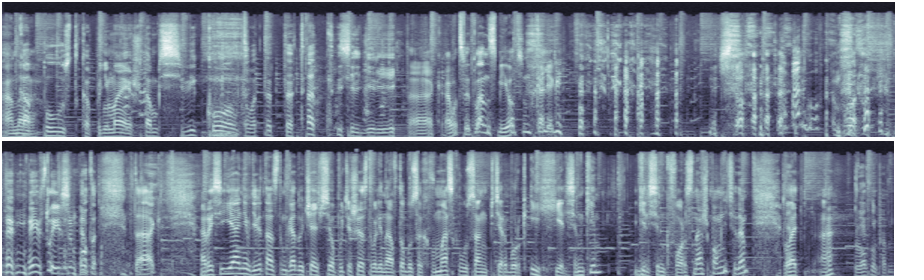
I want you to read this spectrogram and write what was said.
Она- Капустка, понимаешь, там свеколка, вот это, это сельдерей. Так, а вот Светлана смеется над коллегой. Что? Могу. Мы слышим это. Так. Россияне в 2019 году чаще всего путешествовали на автобусах в Москву, Санкт-Петербург и Хельсинки. Гельсингфорс наш, помните, да? Лат- А? Нет, не помню.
